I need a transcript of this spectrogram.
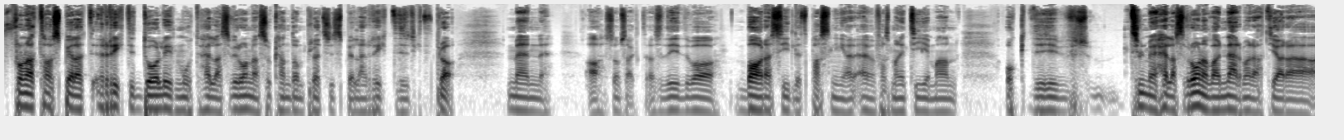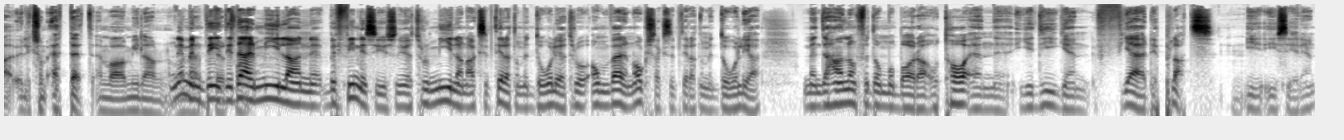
från att ha spelat riktigt dåligt mot Hellas Verona så kan de plötsligt spela riktigt, riktigt bra. Men ja, som sagt, alltså det, det var bara sidledspassningar även fast man är tio man. Och det, till och med Hellas Verona var närmare att göra liksom 1-1 än vad Milan Nej men det, det göra där Milan befinner sig just nu, jag tror Milan har accepterat att de är dåliga, jag tror omvärlden också accepterat att de är dåliga. Men det handlar om för dem att bara att ta en gedigen fjärde plats Mm. i, i serien.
